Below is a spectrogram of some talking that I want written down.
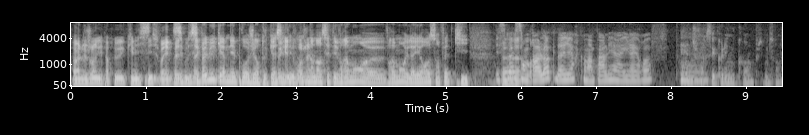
pas mal de gens, il est pas pris Kevin Smith, enfin, pas- C'est pas que- lui qui a amené le projet en tout cas. Qui C'était non non c'était vraiment euh, vraiment Eli Ross en fait qui. Et c'est Euh, pas Sandra Locke d'ailleurs qu'on a parlé à Eli Roth? Pour, Je crois que c'est Colin Camp, il me semble.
